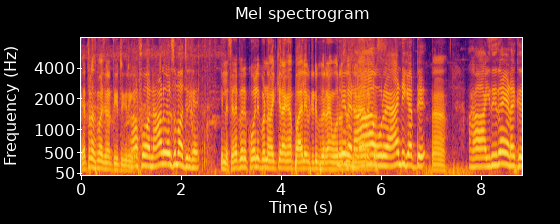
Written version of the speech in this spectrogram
எத்தனை வருஷமா வச்சு நடத்திட்டு இருக்கிறீங்க நாலு வருஷமாக வச்சுருக்கேன். இல்லை சில பேர் கோழி பண்ணை வைக்கிறாங்க பாதியில விட்டுட்டு போயிடுறாங்க ஒரு நான் ஒரு ஹேண்டிகேப்டு ஆ. இதுதான் எனக்கு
